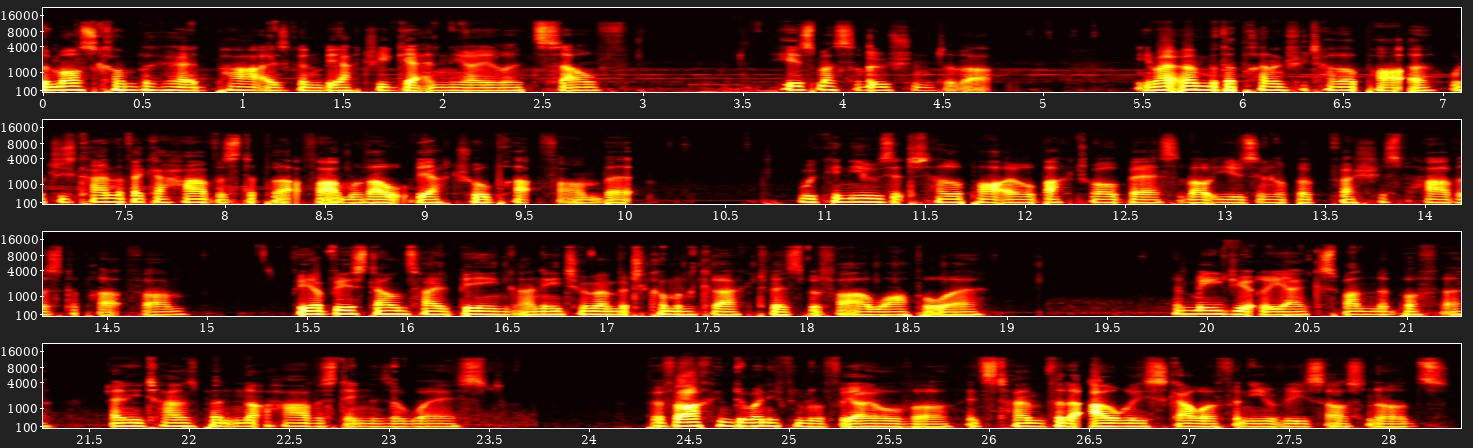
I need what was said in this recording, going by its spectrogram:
The most complicated part is going to be actually getting the oil itself. Here's my solution to that. You might remember the planetary teleporter, which is kind of like a harvester platform without the actual platform bit. We can use it to teleport oil back to our base without using up a precious harvester platform. The obvious downside being I need to remember to come and collect this before I warp away. Immediately I expand the buffer, any time spent not harvesting is a waste. Before I can do anything with the oil though, it's time for the hourly scour for new resource nodes.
